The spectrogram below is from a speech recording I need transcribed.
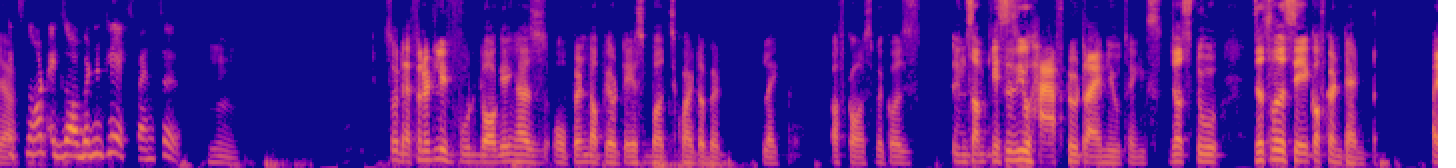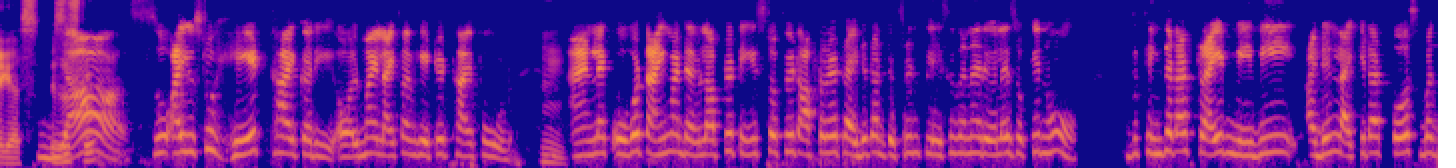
Yeah. it's not exorbitantly expensive Hmm. So definitely food blogging has opened up your taste buds quite a bit. Like, of course, because in some cases you have to try new things just to just for the sake of content. I guess. Is yeah so i used to hate thai curry all my life i've hated thai food Hmm. and like over time i developed a taste of it after i tried it at different places and i realized okay no the things that i've tried maybe i didn't like it at first but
